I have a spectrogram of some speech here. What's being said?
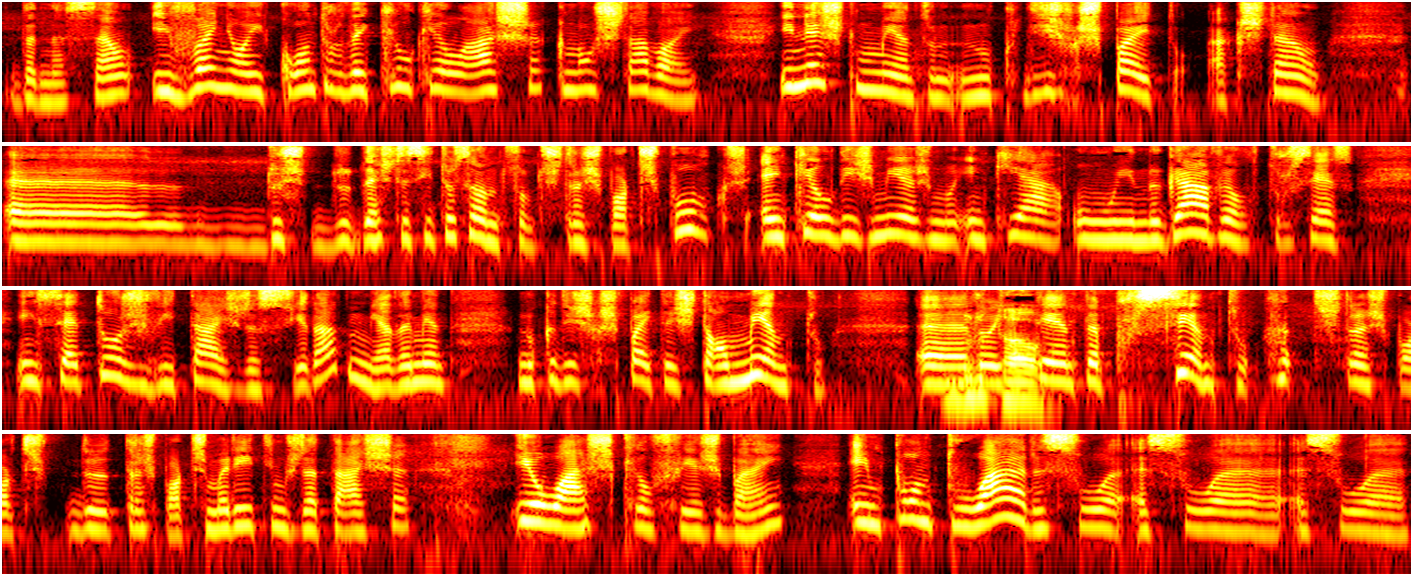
da nação e venha ao encontro daquilo que ele acha que não está bem. E neste momento, no que diz respeito à questão uh, dos, do, desta situação sobre os transportes públicos, em que ele diz mesmo em que há um inegável retrocesso em setores vitais da sociedade, nomeadamente no que diz respeito a este aumento uh, de 80% dos transportes, de transportes marítimos da taxa, eu acho que ele fez bem em pontuar a sua, a sua, a sua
